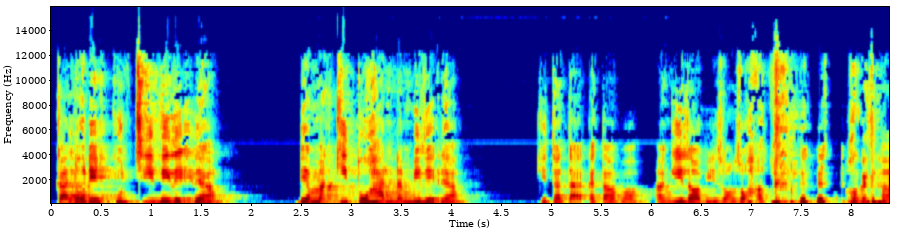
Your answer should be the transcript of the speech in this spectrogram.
Kalau dia kunci bilik dia, dia maki Tuhan dalam bilik dia, kita tak kata apa. Hang gila pergi seorang-seorang. Orang kata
